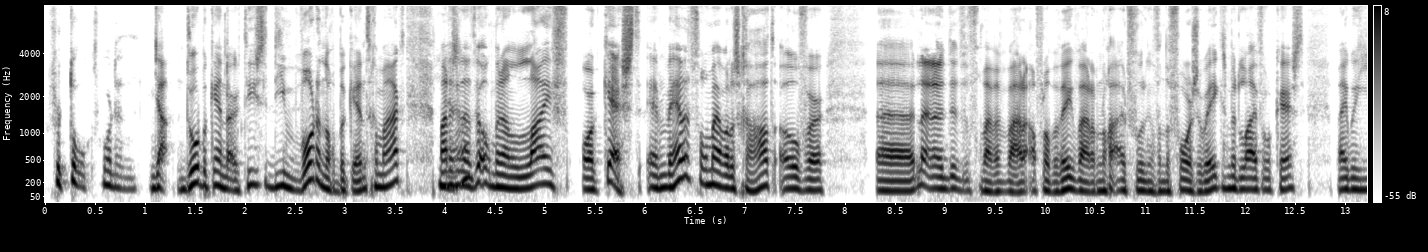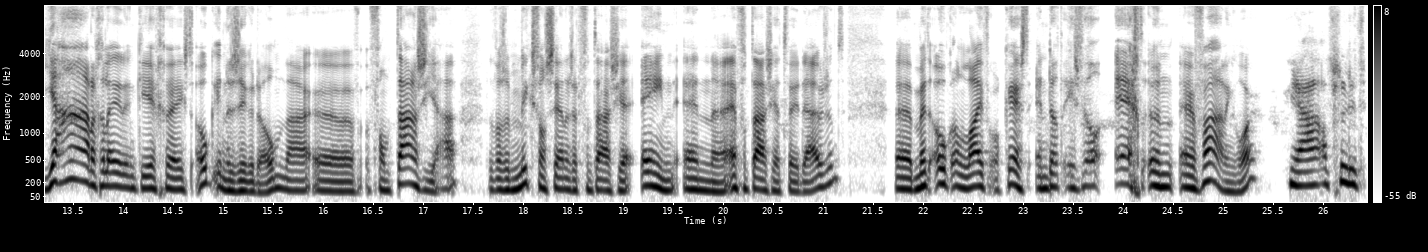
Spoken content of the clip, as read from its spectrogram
vertolkt worden. Ja, door bekende artiesten. Die worden nog bekendgemaakt. Maar Ja. er zijn wel ook met een live orkest. En we hebben het volgens mij wel eens gehad over... eh, nou, nou, volgens mij waren afgelopen week waren er nog uitvoeringen van The Force Awakens met live orkest. Maar ik ben jaren geleden een keer geweest, ook in de Ziggo Dome, naar eh, Fantasia. Dat was een mix van scènes uit Fantasia 1 en, eh, en Fantasia 2000. Eh, met ook een live orkest. En dat is wel echt een ervaring hoor. Ja, absoluut.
